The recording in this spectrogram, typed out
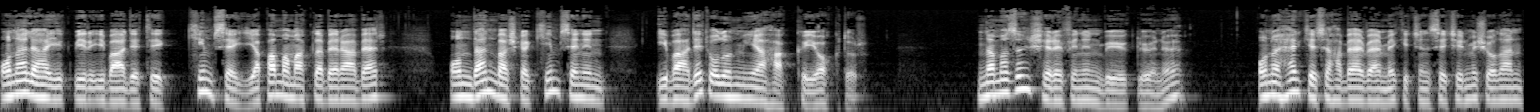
Ona layık bir ibadeti kimse yapamamakla beraber ondan başka kimsenin ibadet olunmaya hakkı yoktur. Namazın şerefinin büyüklüğünü onu herkese haber vermek için seçilmiş olan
